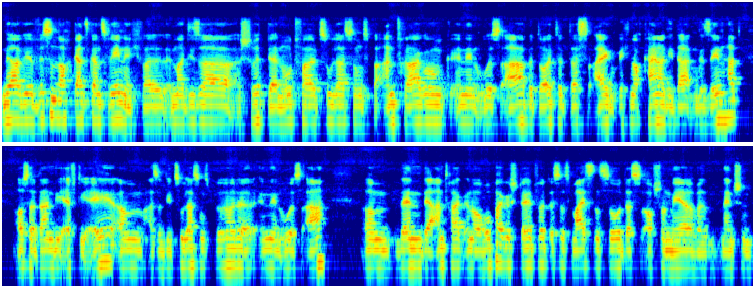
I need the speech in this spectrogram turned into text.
Ja, wir wissen noch ganz, ganz wenig, weil immer dieser Schritt der Notfallzulassungsbeantragung in den USA bedeutet, dass eigentlich noch keiner die Daten gesehen hat, außer dann die FDA, ähm, also die Zulassungsbehörde in den USA. Ähm, wenn der Antrag in Europa gestellt wird, ist es meistens so, dass auch schon mehrere Menschen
